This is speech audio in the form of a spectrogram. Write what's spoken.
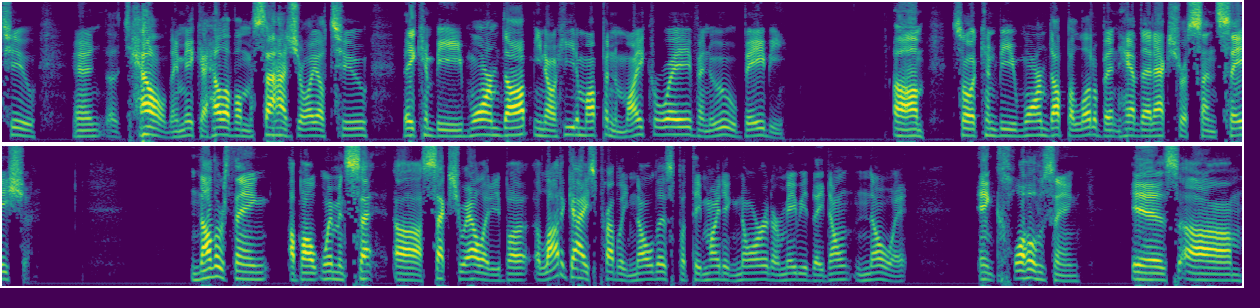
too. And uh, hell, they make a hell of a massage oil too. They can be warmed up, you know, heat them up in the microwave, and ooh, baby. Um, so it can be warmed up a little bit and have that extra sensation. Another thing about women's se- uh, sexuality, but a lot of guys probably know this, but they might ignore it, or maybe they don't know it. In closing, is um,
